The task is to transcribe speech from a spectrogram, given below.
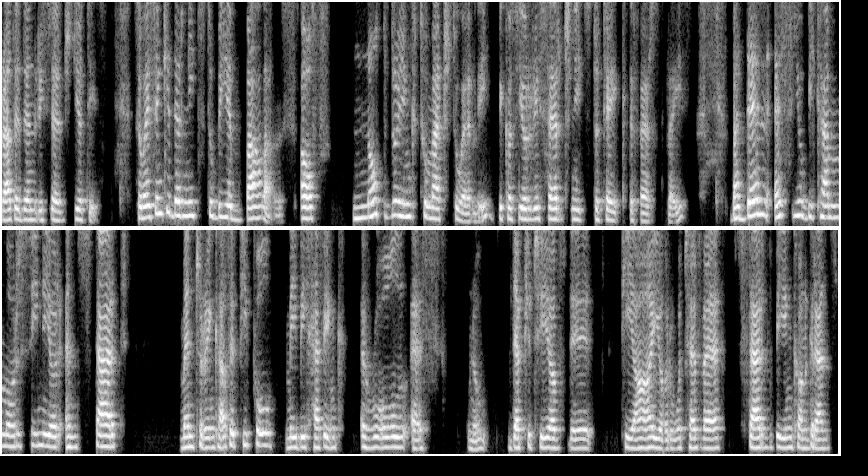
rather than research duties. So I think there needs to be a balance of not doing too much too early because your research needs to take the first place. But then as you become more senior and start mentoring other people, maybe having a role as, you know, deputy of the PI or whatever, start being on grants,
